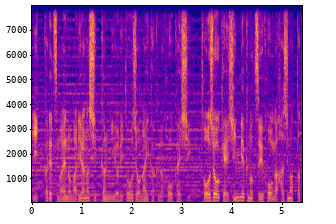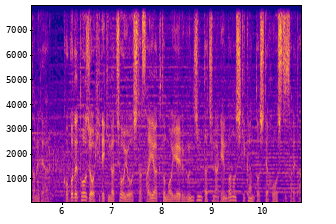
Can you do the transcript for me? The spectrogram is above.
1ヶ月前のマリアナ疾患により東条内閣が崩壊し東条家人脈の追放が始まったためである。ここで東条英機が徴用した最悪ともいえる軍人たちが現場の指揮官として放出された。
